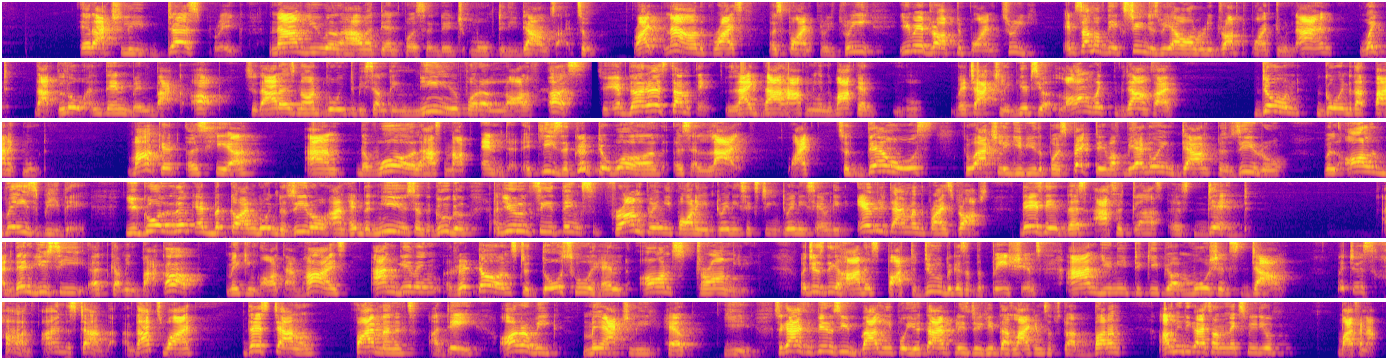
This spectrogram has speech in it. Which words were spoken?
it actually does break, now you will have a 10 percentage move to the downside. So right now the price is 0.33. You may drop to 0.3. In some of the exchanges, we have already dropped to 0.29, wait that low and then went back up. So that is not going to be something new for a lot of us. So if there is something like that happening in the market, which actually gives you a long way to the downside, don't go into that panic mode. Market is here and the world has not ended. At least the crypto world is alive, right? So those who actually give you the perspective of we are going down to zero will always be there. You go look at Bitcoin going to zero and hit the news and the Google, and you'll see things from 2014, 2016, 2017. Every time when the price drops, they say this asset class is dead. And then you see it coming back up, making all time highs, and giving returns to those who held on strongly which is the hardest part to do because of the patience and you need to keep your emotions down which is hard. I understand that. And that's why this channel five minutes a day or a week may actually help you. So guys if you received value for your time please do hit that like and subscribe button. I'll meet you guys on the next video. Bye for now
